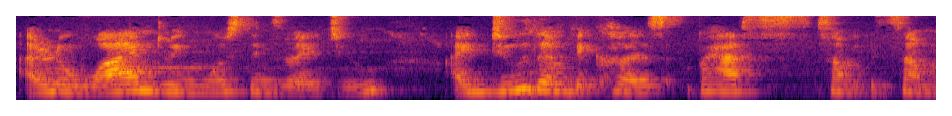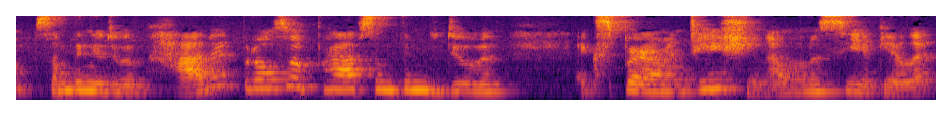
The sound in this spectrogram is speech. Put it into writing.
I don't know why I'm doing most things that I do. I do them because perhaps some it's some something to do with habit, but also perhaps something to do with experimentation. I want to see. Okay, let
